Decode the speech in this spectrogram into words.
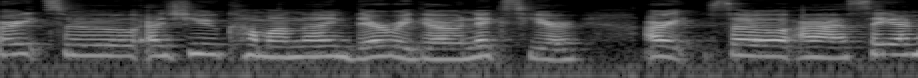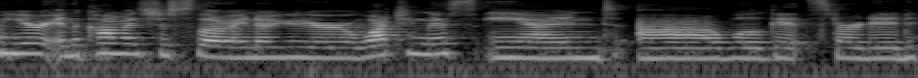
All right, so as you come online, there we go, Nick's here. All right, so uh, say I'm here in the comments just so I know you're watching this and uh, we'll get started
